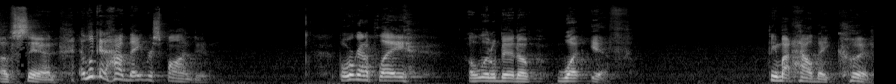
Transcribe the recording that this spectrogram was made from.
of sin. And look at how they responded. But we're going to play a little bit of what if. Think about how they could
